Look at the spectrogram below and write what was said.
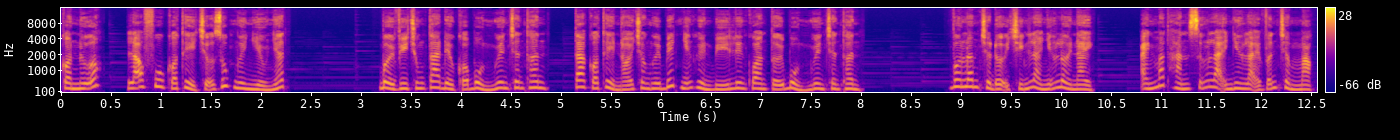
"Còn nữa, lão phu có thể trợ giúp ngươi nhiều nhất. Bởi vì chúng ta đều có bổn nguyên chân thân, ta có thể nói cho ngươi biết những huyền bí liên quan tới bổn nguyên chân thân." Vương Lâm chờ đợi chính là những lời này. Ánh mắt hắn sững lại nhưng lại vẫn trầm mặc,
